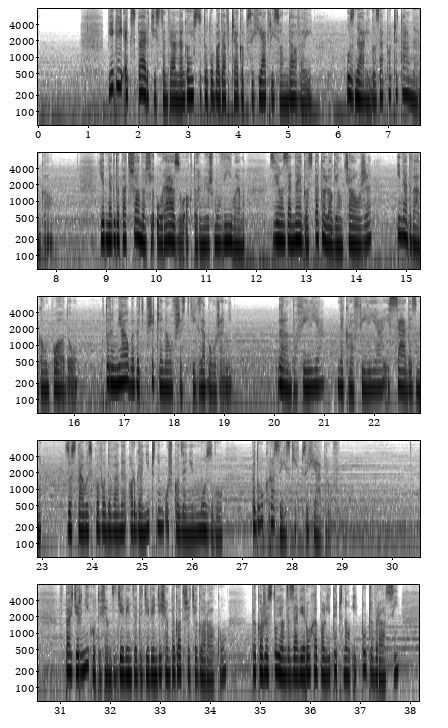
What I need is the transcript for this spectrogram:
Biegli eksperci z Centralnego Instytutu Badawczego Psychiatrii Sądowej uznali go za poczytalnego. Jednak dopatrzono się urazu, o którym już mówiłam, związanego z patologią ciąży i nadwagą płodu, który miałby być przyczyną wszystkich zaburzeń. Gerontofilia, nekrofilia i sadyzm zostały spowodowane organicznym uszkodzeniem mózgu według rosyjskich psychiatrów. W październiku 1993 roku, wykorzystując zawieruchę polityczną i pucz w Rosji,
